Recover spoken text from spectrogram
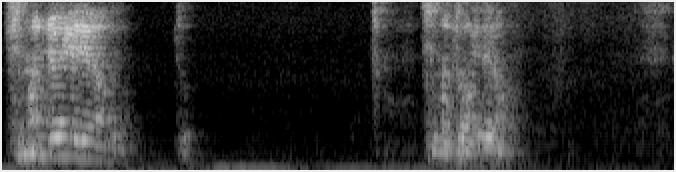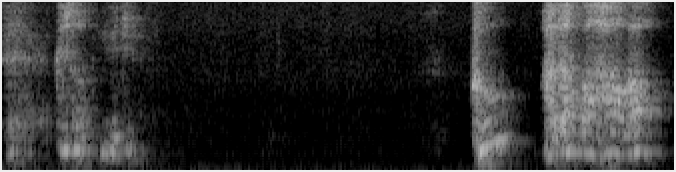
힘은 종이 되는 거예요. 주- 힘은 종이 되는 거예요. 예, 그래서 이게 그 아담과 하가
